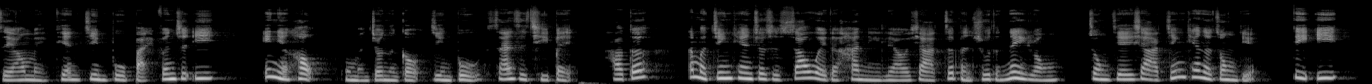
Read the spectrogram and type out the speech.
只要每天进步百分之一，一年后我们就能够进步三十七倍。好的，那么今天就是稍微的和你聊一下这本书的内容，总结一下今天的重点。第一，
